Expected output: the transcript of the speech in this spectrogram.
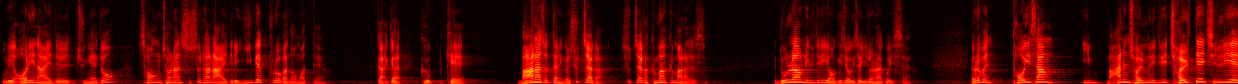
우리 어린 아이들 중에도 성전환 수술한 아이들이 200%가 넘었대요. 그러니까, 그러니까 그렇게 많아졌다는 거예요. 숫자가 숫자가 그만큼 많아졌어요. 놀라운 일들이 여기저기서 일어나고 있어요. 여러분 더 이상 이 많은 젊은이들이 절대 진리에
